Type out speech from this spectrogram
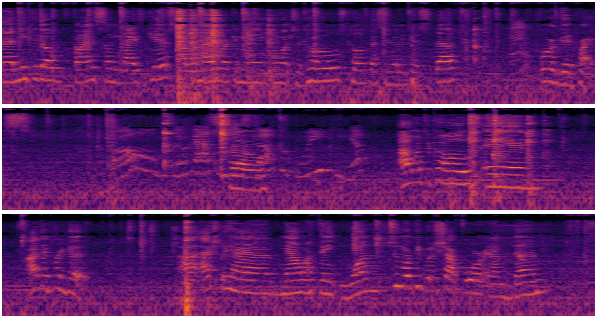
uh, need to go find some nice gifts, I would highly recommend going to Kohl's. Kohl's got some really good stuff for a good price. Oh, so guys, some So- stuff to bring here. I went to Kohl's and I did pretty good. I actually have now I think one, two more people to shop for and I'm done. So I'm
